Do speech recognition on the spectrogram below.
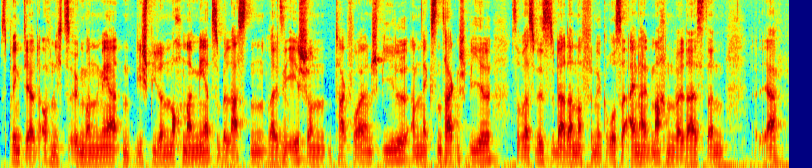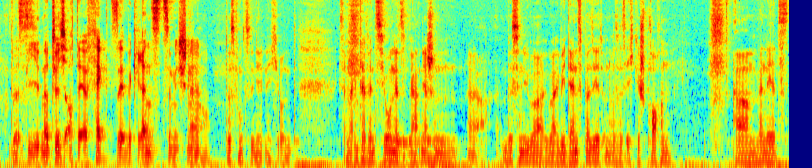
es bringt dir halt auch nichts, irgendwann mehr die Spieler noch mal mehr zu belasten, weil sie eh schon einen Tag vorher ein Spiel, am nächsten Tag ein Spiel. So was willst du da dann noch für eine große Einheit machen, weil da ist dann ja die, natürlich auch der Effekt sehr begrenzt ziemlich schnell. Genau, das funktioniert nicht und ich sag mal, Intervention, jetzt, wir hatten ja schon äh, ein bisschen über, über evidenzbasiert und was weiß ich gesprochen. Ähm, wenn du jetzt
